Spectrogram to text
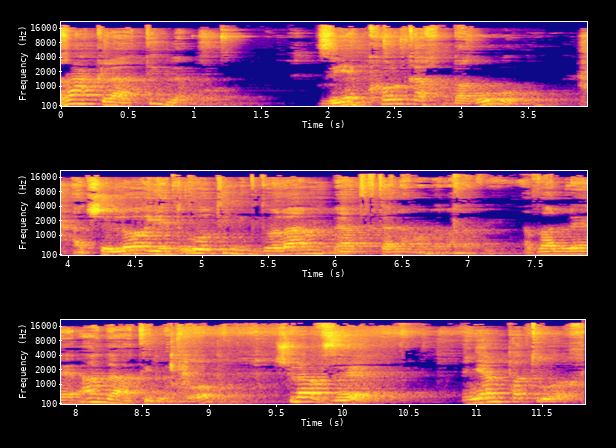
רק לעתיד לבוא. זה יהיה כל כך ברור, עד שלא ידעו אותי מגדולם ועד קטנם, אומר הנביא. אבל עד העתיד לבוא, שלב זה עניין פתוח.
